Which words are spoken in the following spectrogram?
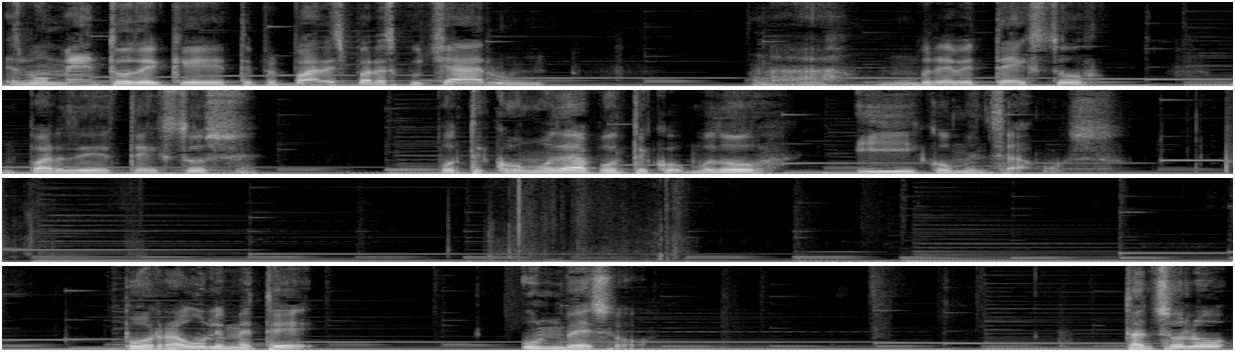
Es momento de que te prepares para escuchar un, un breve texto, un par de textos Ponte cómoda, ponte cómodo y comenzamos. Por Raúl MT, un beso. Tan solo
